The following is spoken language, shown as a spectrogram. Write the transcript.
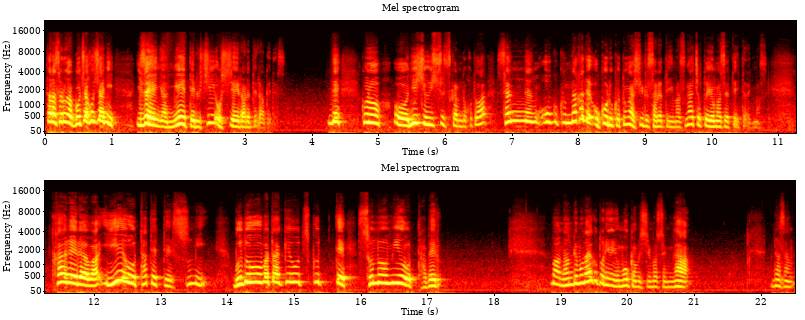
ただそれがごちゃごちゃにイザヤには見えてるし教えられてるわけです。でこの21節からのことは千年王国の中で起こることが記されていますがちょっと読ませていただきます。彼らは家を建てて住みぶどう畑を作ってその実を食べる。まあ何でもないことのように思うかもしれませんが皆さん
